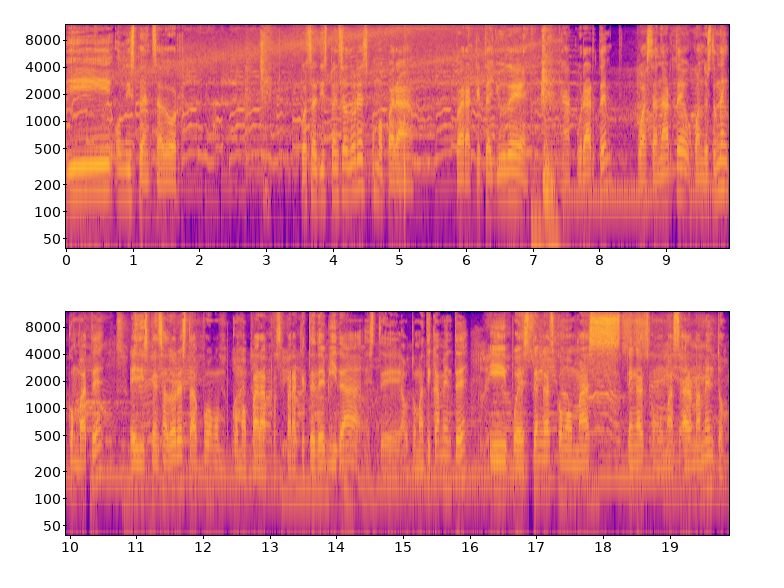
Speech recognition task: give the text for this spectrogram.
y un dispensador. Pues el dispensador es como para para que te ayude a curarte o a sanarte. O cuando están en combate el dispensador está como para pues para que te dé vida este automáticamente y pues tengas como más tengas como más armamento.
